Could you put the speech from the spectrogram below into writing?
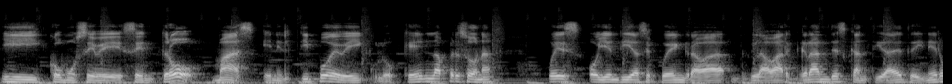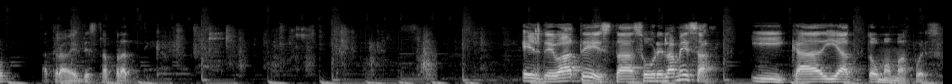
Y como se centró más en el tipo de vehículo que en la persona, pues hoy en día se pueden grabar, grabar grandes cantidades de dinero a través de esta práctica. El debate está sobre la mesa y cada día toma más fuerza.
